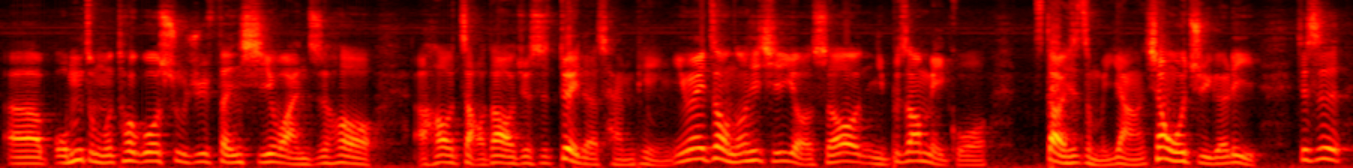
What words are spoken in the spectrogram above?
呃，我们怎么透过数据分析完之后，然后找到就是对的产品。因为这种东西其实有时候你不知道美国到底是怎么样。像我举个例，就是。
